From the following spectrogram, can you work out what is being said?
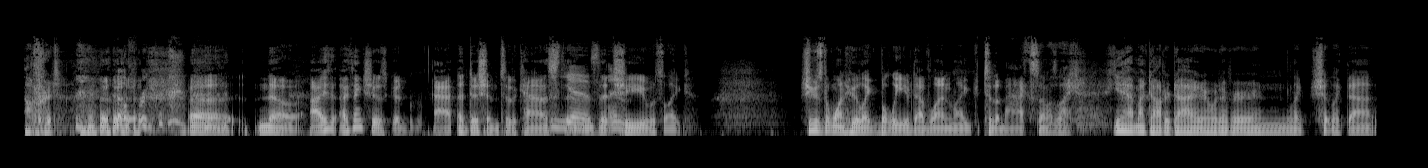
Alfred uh, no, I I think she was a good a- addition to the cast. and Yes, that and- she was like, she was the one who like believed Evelyn like to the max and was like, yeah, my daughter died or whatever, and like shit like that,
